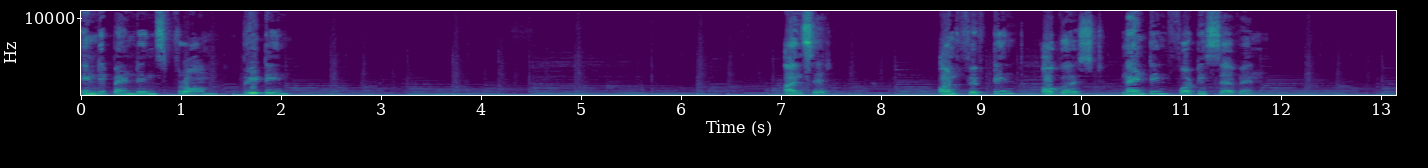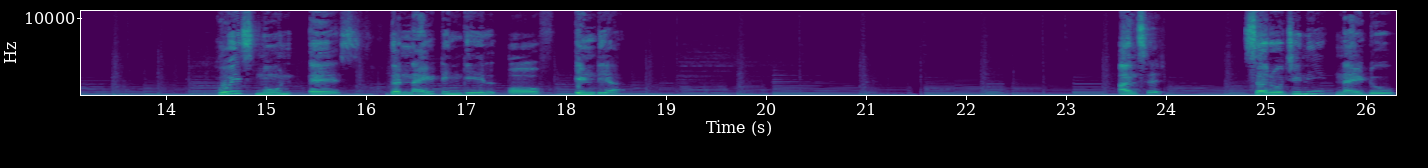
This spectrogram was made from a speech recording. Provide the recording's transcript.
independence from Britain? Answer On 15th August 1947 Who is known as the Nightingale of India? Answer Sarojini Naidu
